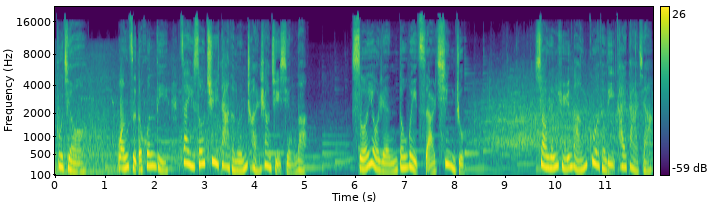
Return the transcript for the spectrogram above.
不久，王子的婚礼在一艘巨大的轮船上举行了，所有人都为此而庆祝。小人鱼难过的离开大家。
